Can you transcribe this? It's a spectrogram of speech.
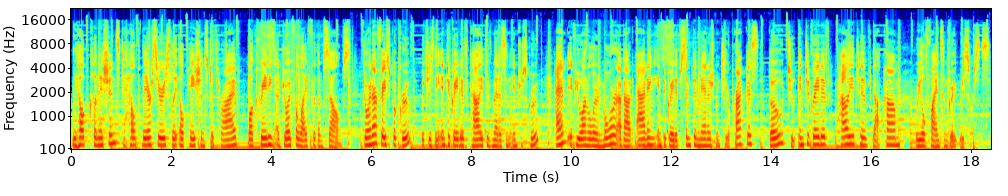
We help clinicians to help their seriously ill patients to thrive while creating a joyful life for themselves. Join our Facebook group, which is the Integrative Palliative Medicine Interest Group. And if you want to learn more about adding integrative symptom management to your practice, go to integrativepalliative.com where you'll find some great resources.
